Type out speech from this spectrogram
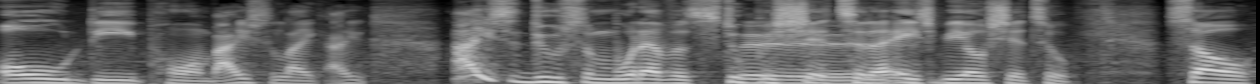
OD porn, but I used to like I I used to do some whatever stupid Yeah, shit to yeah, the. HBO shit too. So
